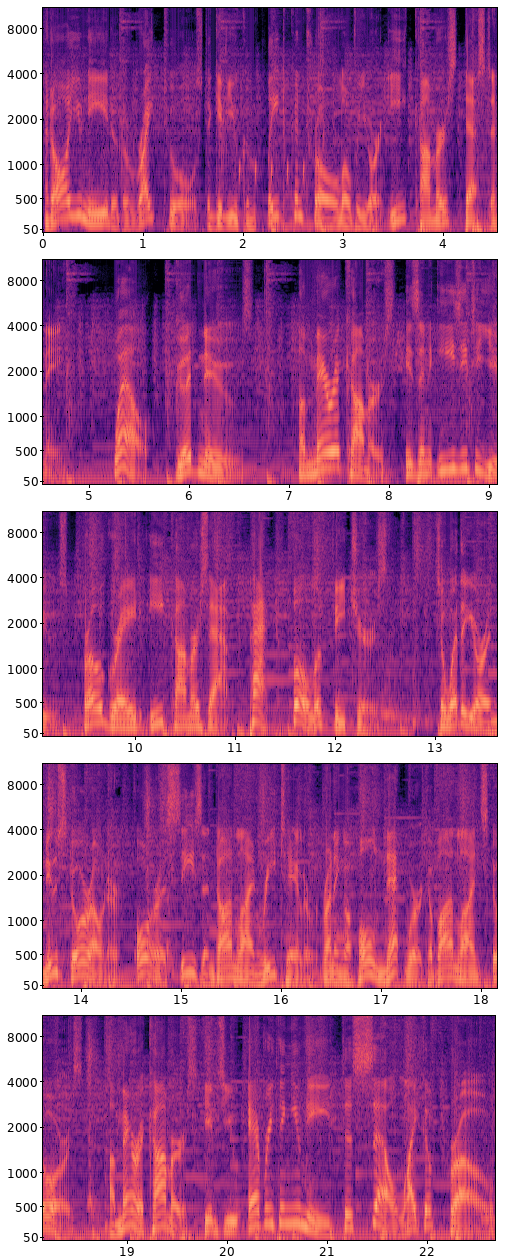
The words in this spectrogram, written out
and all you need are the right tools to give you complete control over your e-commerce destiny. Well, good news! AmeriCommerce is an easy-to-use, pro-grade e-commerce app packed full of features. So whether you're a new store owner or a seasoned online retailer running a whole network of online stores, AmeriCommerce gives you everything you need to sell like a pro.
